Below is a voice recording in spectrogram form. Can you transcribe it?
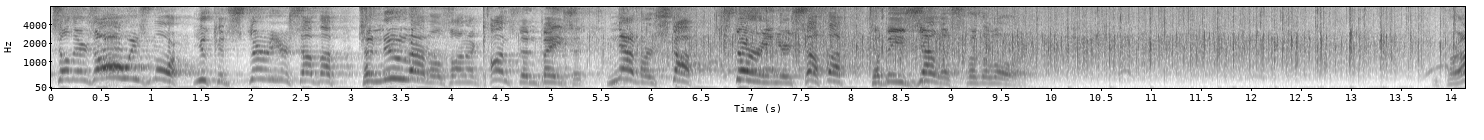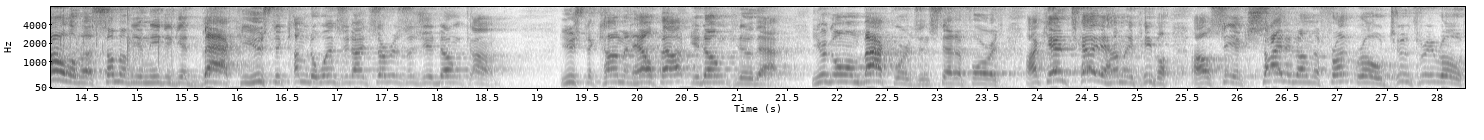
So there's always more. You can stir yourself up to new levels on a constant basis. Never stop stirring yourself up to be zealous for the Lord. And for all of us, some of you need to get back. You used to come to Wednesday night services, you don't come. You used to come and help out, you don't do that. You're going backwards instead of forwards. I can't tell you how many people I'll see excited on the front row, two, three rows.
